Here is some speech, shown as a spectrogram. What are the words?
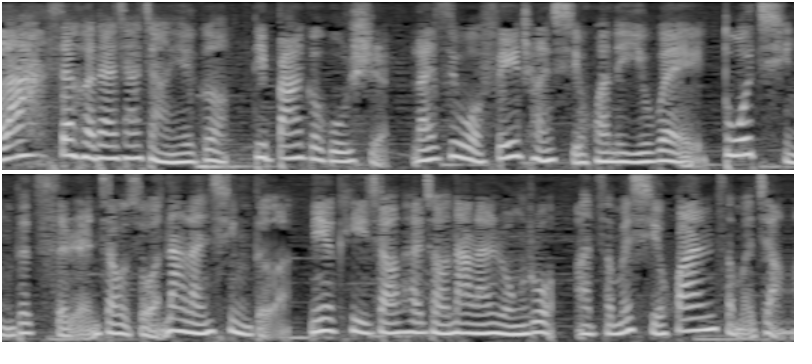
好啦，再和大家讲一个第八个故事，来自于我非常喜欢的一位多情的词人，叫做纳兰性德，你也可以叫他叫纳兰容若啊，怎么喜欢怎么叫。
